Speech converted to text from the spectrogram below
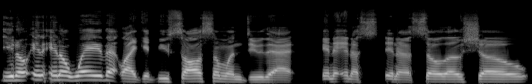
you know in in a way that like if you saw someone do that in a, in a in a solo show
